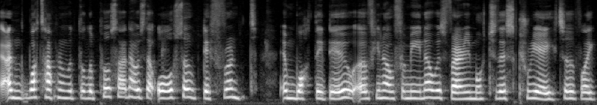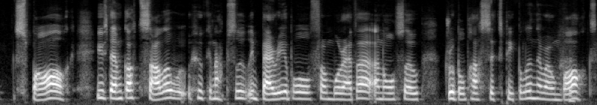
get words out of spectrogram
and what's happening with the Liverpool side now is they're all so different in what they do. Of you know, Firmino is very much this creative like spark. You've then got Salah who can absolutely bury a ball from wherever and also dribble past six people in their own box.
